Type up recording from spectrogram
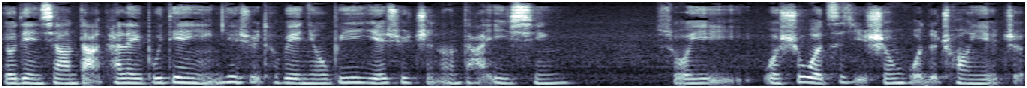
有点像打开了一部电影，也许特别牛逼，也许只能打一星。所以，我是我自己生活的创业者，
